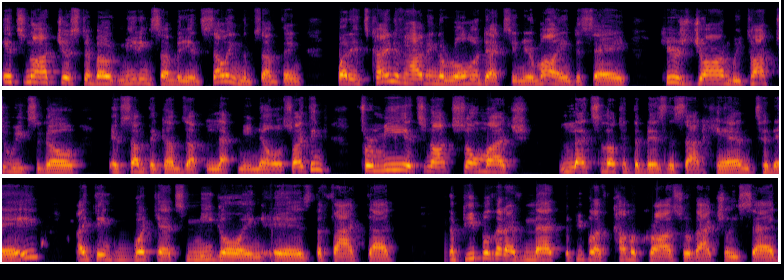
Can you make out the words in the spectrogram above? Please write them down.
It's not just about meeting somebody and selling them something, but it's kind of having a Rolodex in your mind to say, here's John, we talked two weeks ago. If something comes up, let me know. So I think for me, it's not so much let's look at the business at hand today. I think what gets me going is the fact that the people that I've met, the people I've come across who have actually said,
